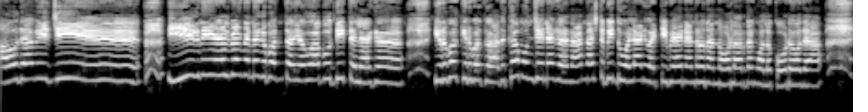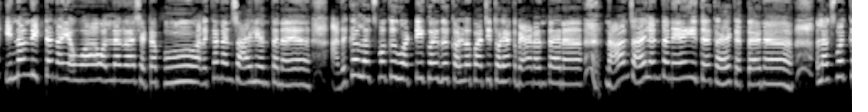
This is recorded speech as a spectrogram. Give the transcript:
ಹೌದಾ ವಿಜಿ? ಈಗ ನೀ ಯವ್ವ ಬುದ್ಧಿ ಅದಕ್ಕ ಮುಂಜಾನೆ ನಾನು ಅಷ್ಟು ಬಿದ್ದು ಒಳ್ಳಾಡಿ ಹೊಟ್ಟಿ ಬೇನೆ ಅಂದ್ರೆ ನಾನು ನೋಡ್ಲಾರ್ದಂಗ ಹೊಲಕ್ಕೆ ಓಡೋದ. ಇನ್ನೊಂದ್ ಇಟ್ಟನ ಯವ್ವ ಹೊಲ್ದಾಗ ಸೆಟಪ್ಪು ಅದಕ್ಕ ನಾನು ಸಾಯ್ಲಿ ಅಂತಾನೆ. ಅದಕ್ಕ ಲಕ್ಷ್ಮಕ್ಕ ಹೊಟ್ಟಿ ಕೊಯ್ದು ಕಳ್ಳ ಪಾಚಿ ತೊಳ್ಯಾಕ ಬ್ಯಾಡ ಅಂತಾನ. ನಾನ್ ಸಾಯ್ಲಿ ಅಂತಾನೆ ಈತ ಕಾಯಕತ್ತಾನ ಲಕ್ಷ್ಮಕ್ಕ,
